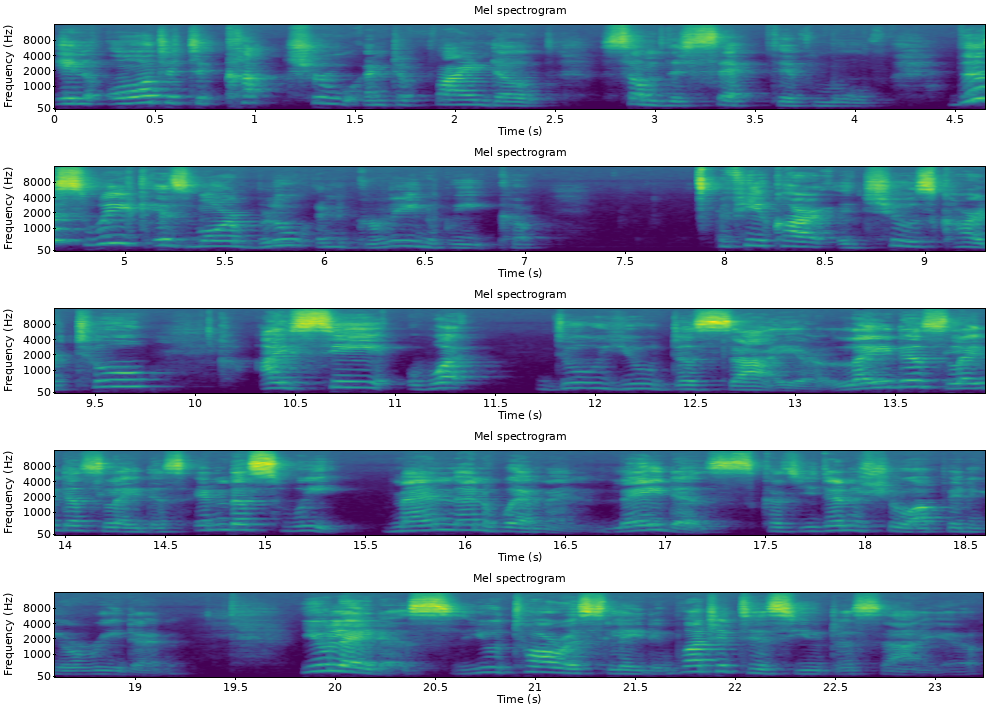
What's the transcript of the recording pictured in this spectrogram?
in order to cut through and to find out some deceptive move. This week is more blue and green week. If you card, choose card two, I see what do you desire? Ladies, ladies, ladies, in this week, men and women, ladies, because you didn't show up in your reading. You ladies, you Taurus lady, what it is you desire.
